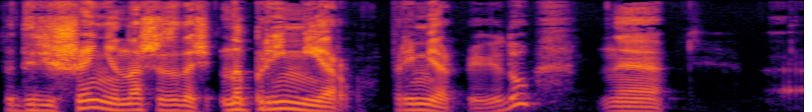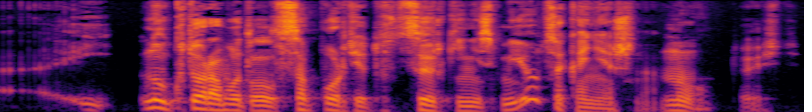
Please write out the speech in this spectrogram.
под решение нашей задачи. Например, пример приведу. Э, ну, кто работал в саппорте, то в цирке не смеется, конечно. Ну, то есть,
